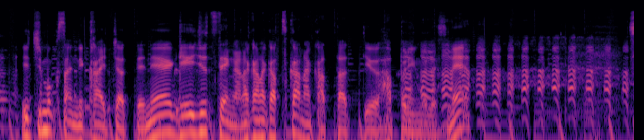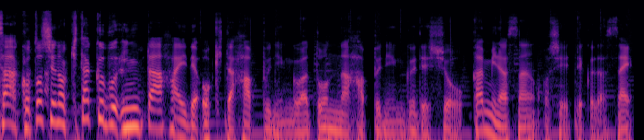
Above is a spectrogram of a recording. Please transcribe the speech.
一目散に帰っちゃってね芸術点がなかなかつかなかったっていうハプニングですね。さあ今年の帰宅部インターハイで起きたハプニングはどんなハプニングでしょうか？皆さん教えてください。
